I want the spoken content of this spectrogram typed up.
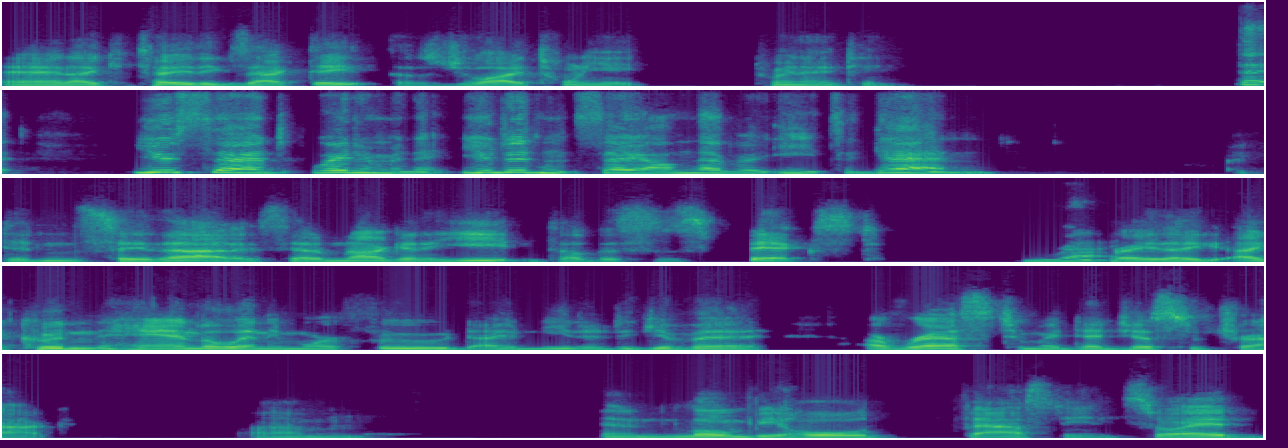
And I can tell you the exact date. That was July 28, 2019. That you said, wait a minute, you didn't say I'll never eat again. I didn't say that. I said I'm not going to eat until this is fixed. Right. Right. I, I couldn't handle any more food. I needed to give a, a rest to my digestive tract. Um, and lo and behold, fasting. So I had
